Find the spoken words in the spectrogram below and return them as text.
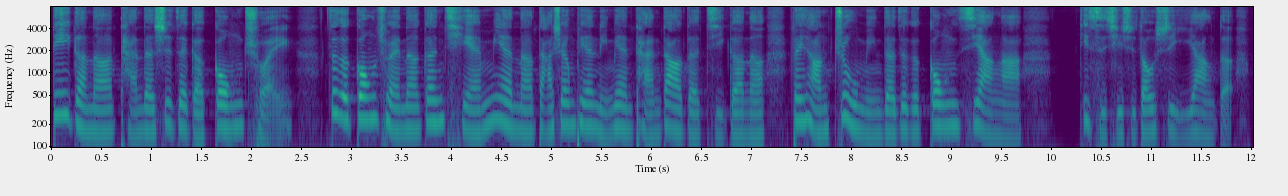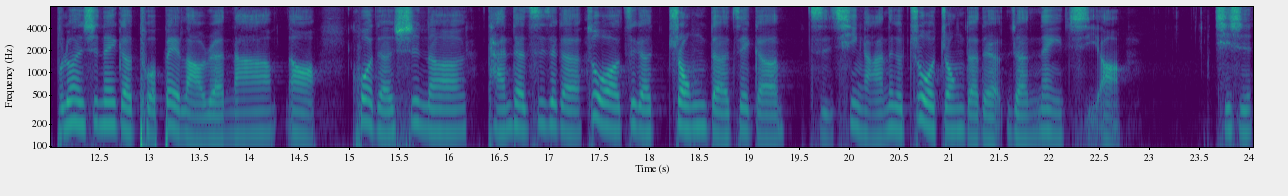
第一个呢，谈的是这个弓锤。这个弓锤呢，跟前面呢《达生篇》里面谈到的几个呢非常著名的这个工匠啊，意思其实都是一样的。不论是那个驼背老人呐、哦，或者是呢谈的是这个做这个钟的这个子庆啊，那个做钟的的人那一集啊，其实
